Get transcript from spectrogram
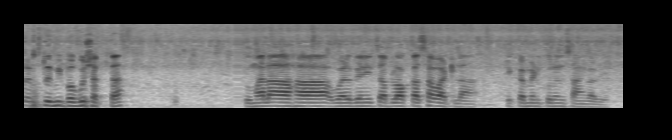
तर तुम्ही बघू शकता. तुम्हाला हा वळगणीचा ब्लॉग कसा वाटला ते कमेंट करून सांगावे.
